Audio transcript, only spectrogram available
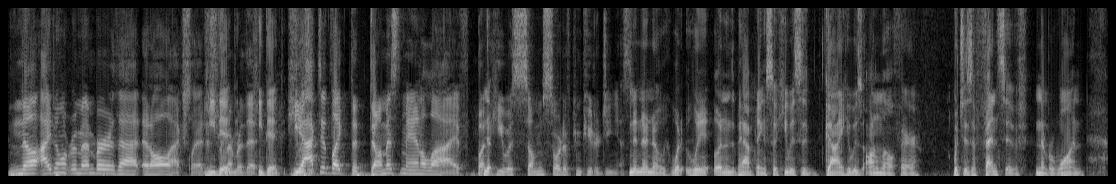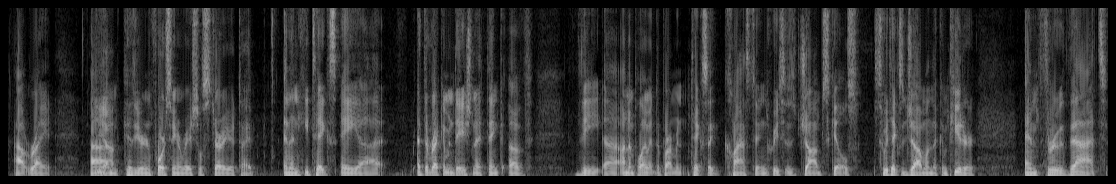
No, I don't remember that at all. Actually, I just He did. remember that He did. He, He was- acted like the dumbest man alive, but No. he was some sort of computer genius. No, no, no. What, what ended up happening? So he was a guy who was on welfare, which is offensive. Number one, outright, Yeah. because you're enforcing a racial stereotype. And then he takes a uh, at the recommendation, I think, of the uh, unemployment department, takes a class to increase his job skills. So he takes a job on the computer, and through that,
